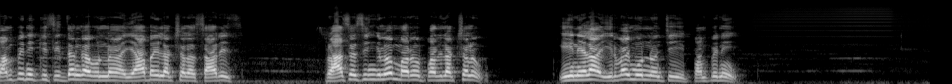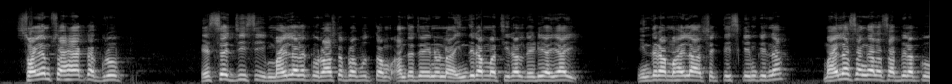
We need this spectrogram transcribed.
పంపిణీకి సిద్ధంగా ఉన్న యాభై లక్షల సారీస్ ప్రాసెసింగ్లో మరో పది లక్షలు ఈ నెల ఇరవై మూడు నుంచి పంపిణీ స్వయం సహాయక గ్రూప్ ఎస్హెచ్జిసి మహిళలకు రాష్ట్ర ప్రభుత్వం అందజేయనున్న ఇందిరమ్మ చీరలు రెడీ అయ్యాయి. ఇందిరా మహిళా శక్తి స్కీమ్ కింద మహిళా సంఘాల సభ్యులకు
